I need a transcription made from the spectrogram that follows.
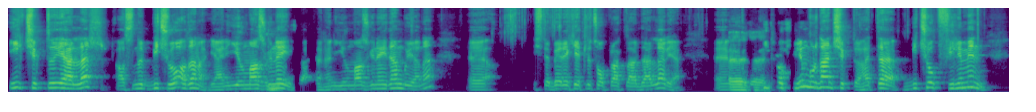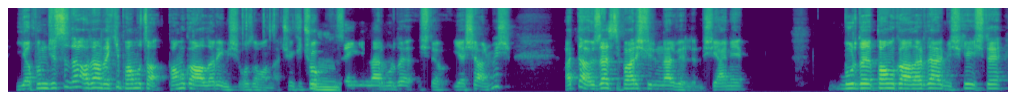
ilk çıktığı yerler aslında birçoğu Adana. Yani Yılmaz Güney zaten. Hani Yılmaz Güney'den bu yana e, işte bereketli topraklar derler ya. E, evet, evet. Birçok film buradan çıktı. Hatta birçok filmin yapımcısı da Adana'daki pamuk, pamuk ağlarıymış o zamanlar. Çünkü çok hmm. zenginler burada işte yaşarmış. Hatta özel sipariş filmler verilirmiş. Yani burada pamuk ağları dermiş ki işte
